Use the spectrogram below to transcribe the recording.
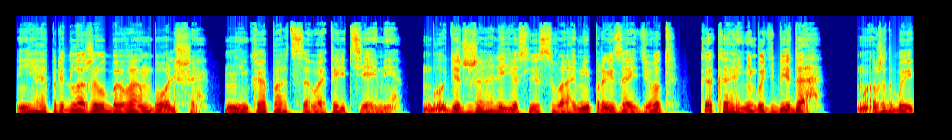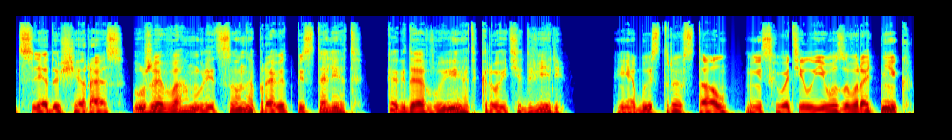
«Я предложил бы вам больше не копаться в этой теме. Будет жаль, если с вами произойдет какая-нибудь беда. Может быть, в следующий раз уже вам в лицо направят пистолет, когда вы откроете дверь». Я быстро встал и схватил его за воротник,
